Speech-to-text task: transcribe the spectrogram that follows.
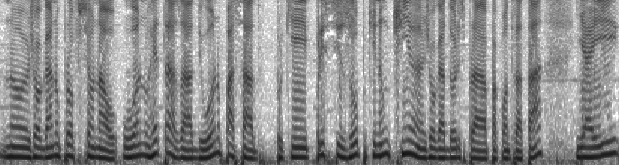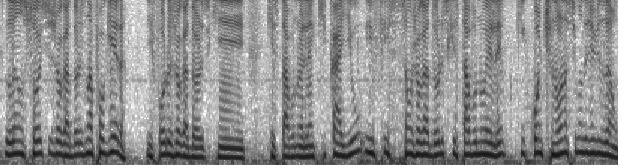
no- jogar no profissional o ano retrasado e o ano passado, porque precisou, porque não tinha jogadores para contratar, e aí lançou esses jogadores na fogueira. E foram os jogadores que, que estavam no elenco que caiu e são jogadores que estavam no elenco que continuou na segunda divisão.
